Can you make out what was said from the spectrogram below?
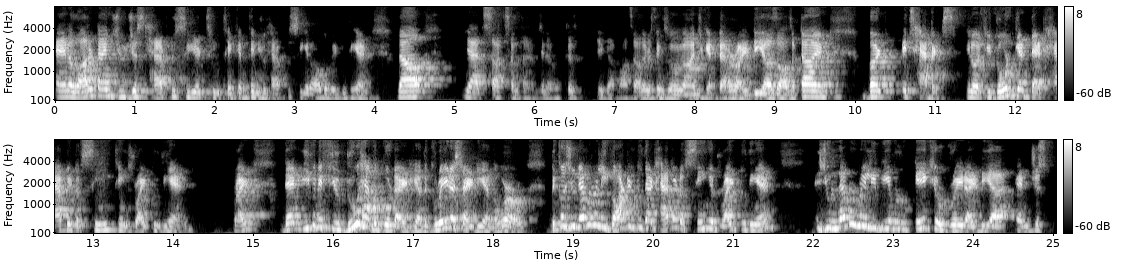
and a lot of times you just have to see it through thick and thin. You have to see it all the way to the end. Now, yeah, it sucks sometimes, you know, because you got lots of other things going on. You get better ideas all the time, but it's habits. You know, if you don't get that habit of seeing things right to the end, right, then even if you do have a good idea, the greatest idea in the world, because you never really got into that habit of seeing it right to the end, you'll never really be able to take your great idea and just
